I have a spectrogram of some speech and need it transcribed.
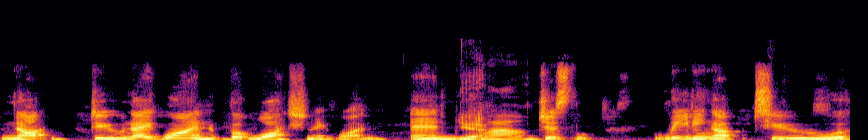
not do night one but watch night one and Yeah. Wow. just leading up to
